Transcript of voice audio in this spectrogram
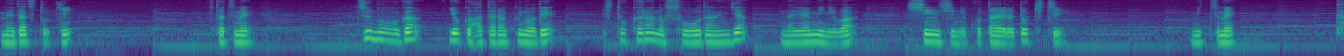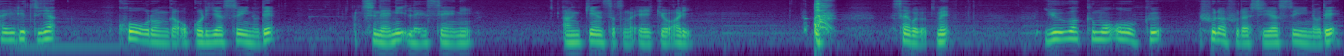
目立つ時2つ目頭脳がよく働くので人からの相談や悩みには真摯に答えると吉3つ目対立や口論が起こりやすいので常に冷静に案件札の影響あり 最後4つ目誘惑も多くフラフラしやすいので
